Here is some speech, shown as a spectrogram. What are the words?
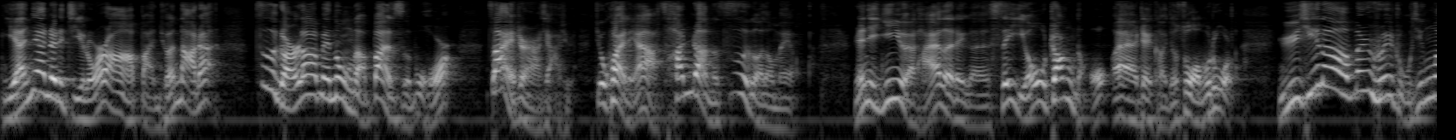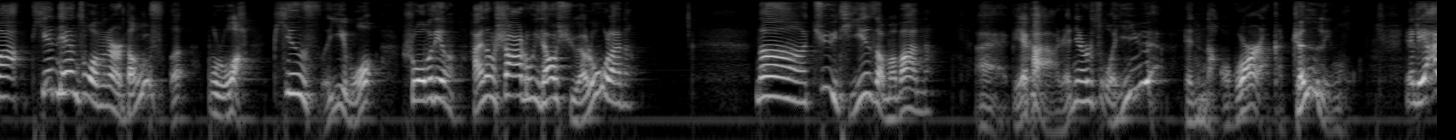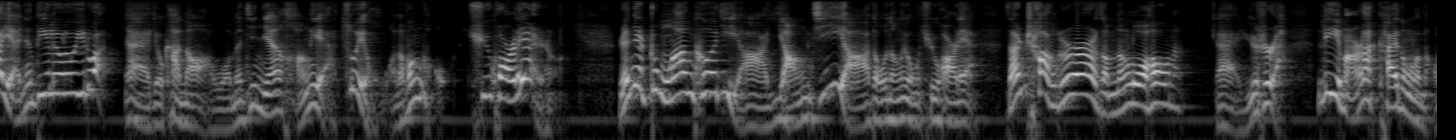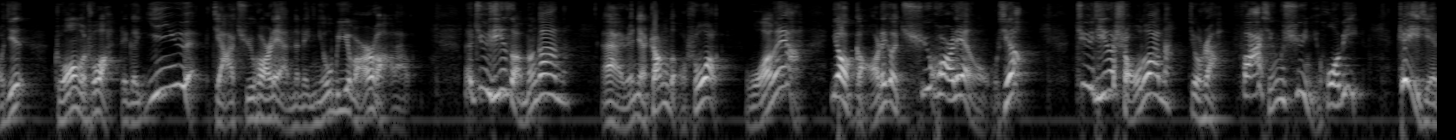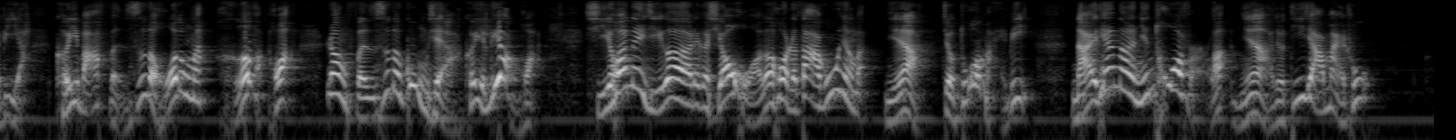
眼见着这几轮啊版权大战，自个儿呢被弄得半死不活，再这样下去，就快连啊参战的资格都没有了。人家音乐台的这个 CEO 张斗，哎，这可就坐不住了。与其呢温水煮青蛙，天天坐在那儿等死，不如啊拼死一搏，说不定还能杀出一条血路来呢。那具体怎么办呢？哎，别看啊，人家是做音乐，这脑瓜啊可真灵活。这俩眼睛滴溜溜一转，哎，就看到啊我们今年行业最火的风口——区块链上了。人家众安科技啊，养鸡啊都能用区块链，咱唱歌怎么能落后呢？哎，于是啊，立马呢开动了脑筋，琢磨出啊这个音乐加区块链的这牛逼玩法来了。那具体怎么干呢？哎，人家张斗说了，我们呀要搞这个区块链偶像，具体的手段呢就是啊发行虚拟货币，这些币啊可以把粉丝的活动呢合法化，让粉丝的贡献啊可以量化。喜欢那几个这个小伙子或者大姑娘的，您啊就多买币。哪天呢您脱粉了，您啊就低价卖出。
